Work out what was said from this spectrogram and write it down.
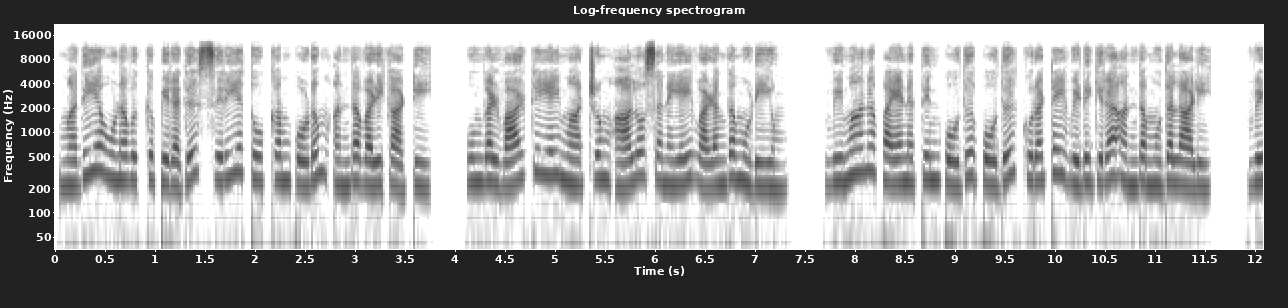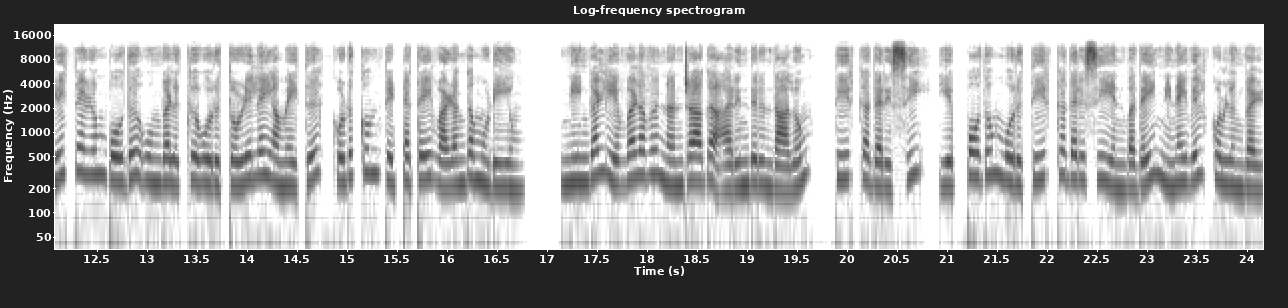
மதிய உணவுக்கு பிறகு சிறிய தூக்கம் போடும் அந்த வழிகாட்டி. உங்கள் வாழ்க்கையை மாற்றும் ஆலோசனையை வழங்க முடியும். விமான பயணத்தின் போது போது குரட்டை விடுகிற அந்த முதலாளி. விழித்தெழும் போது உங்களுக்கு ஒரு தொழிலை அமைத்து கொடுக்கும் திட்டத்தை வழங்க முடியும். நீங்கள் எவ்வளவு நன்றாக அறிந்திருந்தாலும் தீர்க்கதரிசி எப்போதும் ஒரு தீர்க்கதரிசி என்பதை நினைவில் கொள்ளுங்கள்.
